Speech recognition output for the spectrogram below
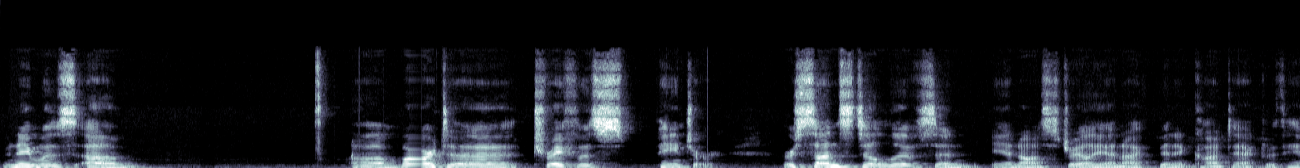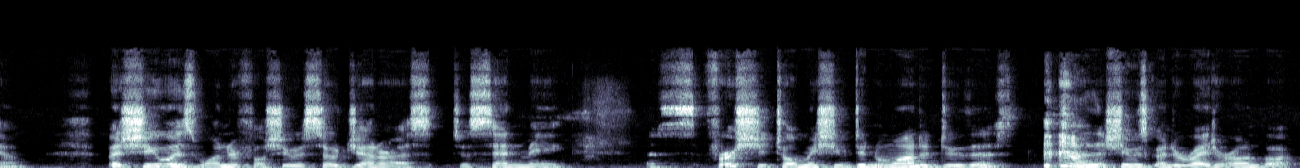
Her name was um, uh, Marta Trefus Painter. Her son still lives in, in Australia, and I've been in contact with him. But she was wonderful. She was so generous to send me. First, she told me she didn't want to do this, that she was going to write her own book.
